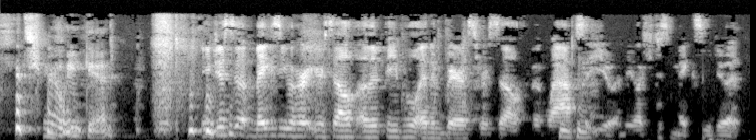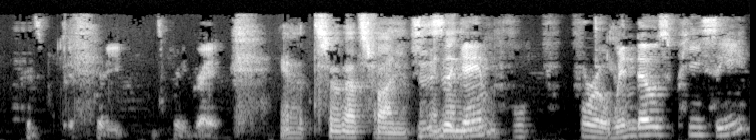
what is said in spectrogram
it's really good. He just uh, makes you hurt yourself, other people, and embarrass yourself, and laughs Mhm. at you, and he like just makes you do it. It's it's pretty it's pretty great. Yeah, so that's fun. So this And is a game f- for a Yeah. Windows PC.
